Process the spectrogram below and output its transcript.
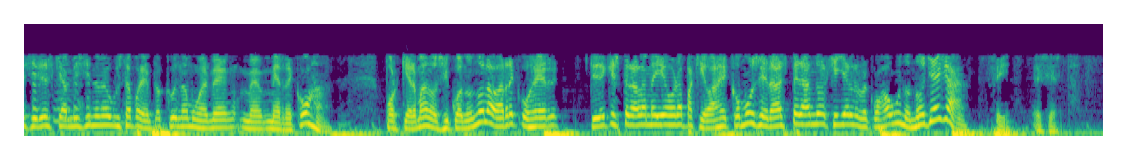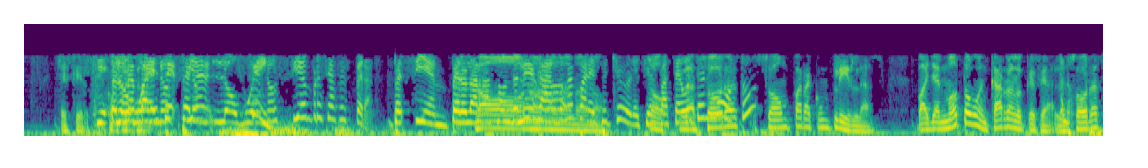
decir, es que a mí sí no me gusta, por ejemplo, que una mujer me recoja. Porque, hermano, si cuando uno la va a recoger, tiene que esperar la media hora para que baje, ¿cómo será esperando a que ella le recoja uno? No llega. Sí, es cierto. Es cierto. Pero me parece, pero, lo bueno siempre se hace esperar. Siempre. Pero la razón del regalo no, me parece chévere. Si el paseo es en moto. Son para cumplirlas vaya en moto o en carro, en lo que sea. Las horas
